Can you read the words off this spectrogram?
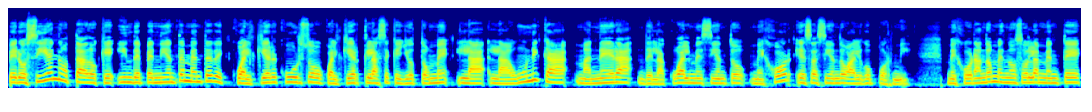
pero sí he notado que independientemente de cualquier curso o cualquier clase que yo tome, la, la única manera de la cual me siento mejor es haciendo algo por mí mejorándome no solamente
